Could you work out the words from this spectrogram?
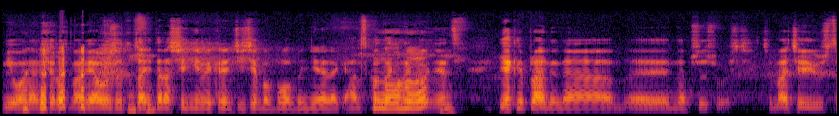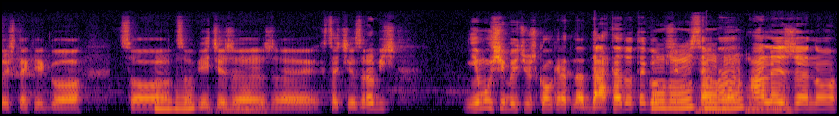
miło nam się rozmawiało, że tutaj teraz się nie wykręcicie, bo byłoby nieelegancko tak na koniec. Jakie plany na, e, na przyszłość? Czy macie już coś takiego, co, mhm. co wiecie, że, że chcecie zrobić? Nie musi być już konkretna data do tego mhm, przypisana, mhm. ale że no,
